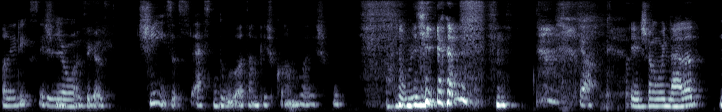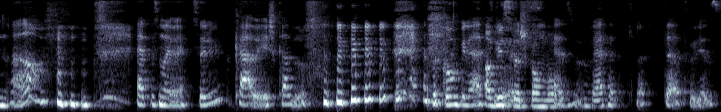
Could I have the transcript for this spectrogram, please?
a lyrics, és Jó, az igaz. Jesus, ezt dúloltam kiskoromban, és hú. Amúgy igen. Ja. És amúgy nálad? Nálam? hát ez nagyon egyszerű. Kávé és cuddle. ez a kombináció. A biztos ez, kombó. Ez verhetetlen. Tehát, hogy ez,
